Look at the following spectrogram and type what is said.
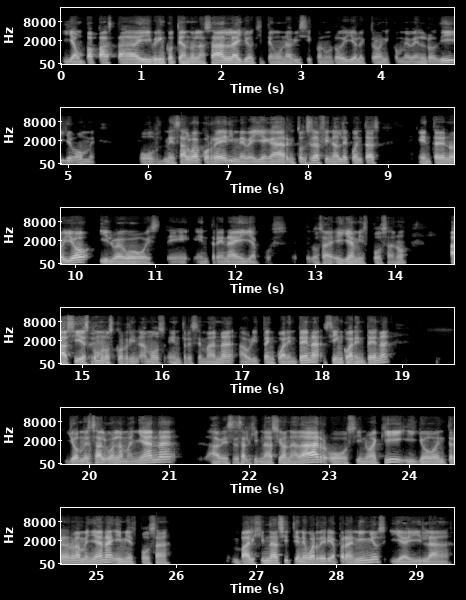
y ya un papá está ahí brincoteando en la sala, yo aquí tengo una bici con un rodillo electrónico, me ve el rodillo o me, o me salgo a correr y me ve llegar. Entonces, al final de cuentas, entreno yo y luego este, entrena ella, pues, o sea, ella mi esposa, ¿no? Así es como nos coordinamos entre semana, ahorita en cuarentena, sin cuarentena, yo me salgo en la mañana, a veces al gimnasio a nadar o si no aquí y yo entreno en la mañana y mi esposa va al gimnasio y tiene guardería para niños y ahí la,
